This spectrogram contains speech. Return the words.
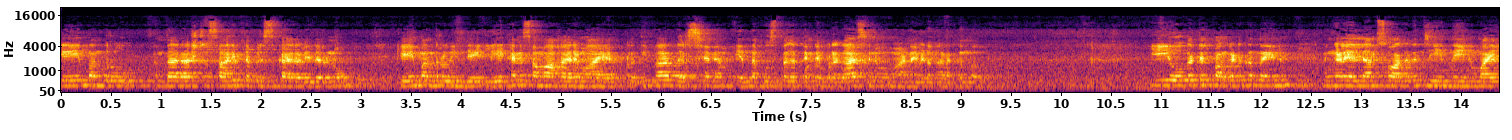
കെ മന്ത്രു അന്താരാഷ്ട്ര സാഹിത്യ പുരസ്കാര വിതരണവും കെ മന്ത്രുവിന്റെ ലേഖന സമാഹാരമായ പ്രതിഭാ ദർശനം എന്ന പുസ്തകത്തിന്റെ പ്രകാശനവുമാണ് ഇവിടെ നടക്കുന്നത്. ഈ യോഗത്തിൽ പങ്കെടുക്കുന്നതിനും നിങ്ങളെല്ലാം സ്വാഗതം ചെയ്യുന്നതിനുമായി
